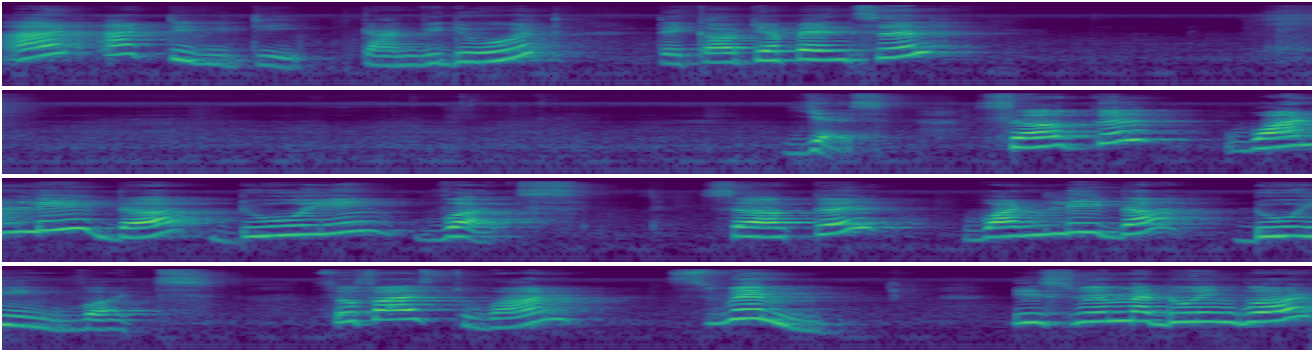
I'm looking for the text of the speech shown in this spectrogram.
an activity. Can we do it? Take out your pencil. Yes. Circle only the doing words. Circle only the doing words. So first one, swim. Is swim a doing word?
